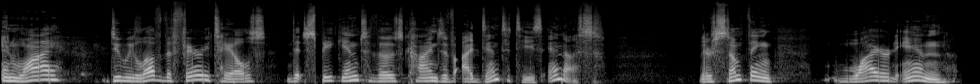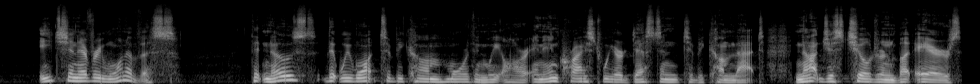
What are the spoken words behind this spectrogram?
And why do we love the fairy tales that speak into those kinds of identities in us? There's something wired in each and every one of us that knows that we want to become more than we are. And in Christ, we are destined to become that. Not just children, but heirs.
